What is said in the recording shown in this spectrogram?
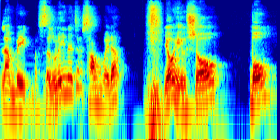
làm việc và xử lý nó cho xong vậy đó. Dấu hiệu số 4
